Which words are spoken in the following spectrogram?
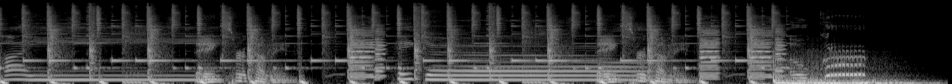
Hi. Thanks for coming. Hey, girl. Thanks for coming. Oh, grrr.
